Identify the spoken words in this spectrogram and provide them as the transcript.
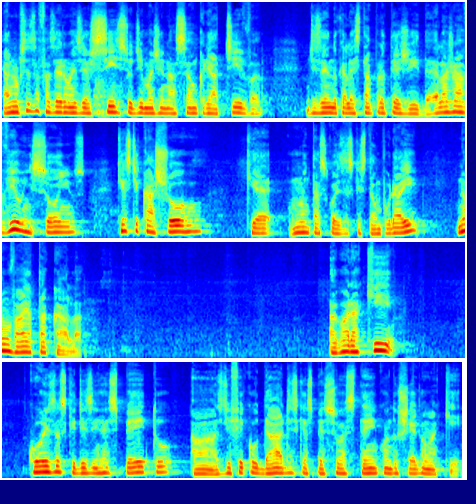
Ela não precisa fazer um exercício de imaginação criativa dizendo que ela está protegida. Ela já viu em sonhos que este cachorro, que é muitas coisas que estão por aí, não vai atacá-la. Agora aqui coisas que dizem respeito às dificuldades que as pessoas têm quando chegam aqui.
